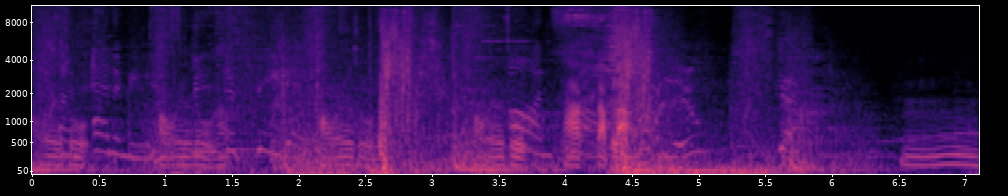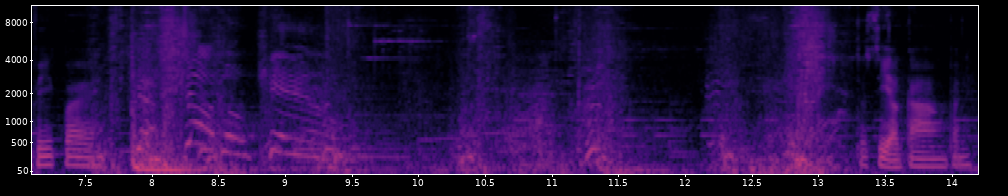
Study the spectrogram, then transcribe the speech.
เอาเอลซู An enemy How has will you been do, huh? defeated. เอาเอลซูเอาเอลซูผลักกลับหลัง Liễu อืมฟิกไป Double kill. จะเสียกลางปะเนี่ย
